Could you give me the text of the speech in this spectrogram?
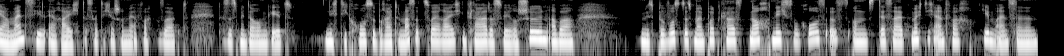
ja mein Ziel erreicht. Das hatte ich ja schon mehrfach gesagt, dass es mir darum geht, nicht die große breite Masse zu erreichen. Klar, das wäre schön, aber mir ist bewusst, dass mein Podcast noch nicht so groß ist und deshalb möchte ich einfach jedem Einzelnen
